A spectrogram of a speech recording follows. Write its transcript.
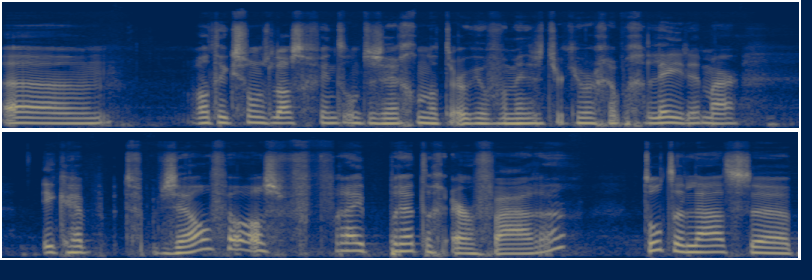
Ehm, wat ik soms lastig vind om te zeggen... omdat er ook heel veel mensen natuurlijk heel erg hebben geleden. Maar ik heb het zelf wel als vrij prettig ervaren... tot de laatste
